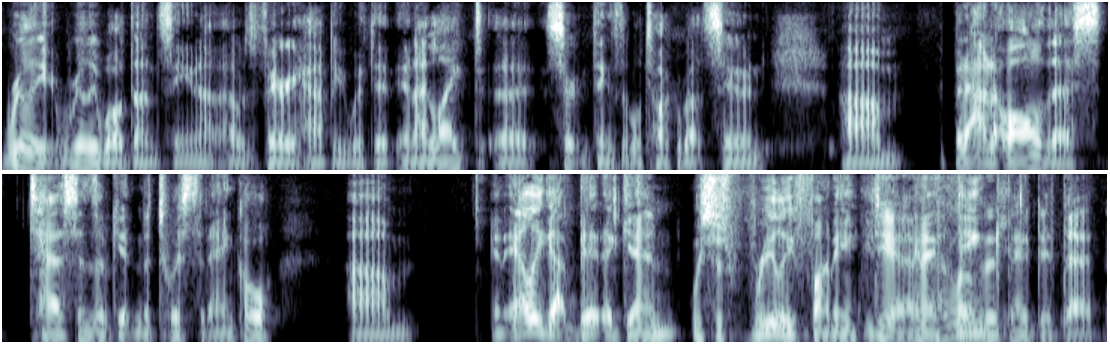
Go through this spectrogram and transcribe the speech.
really, really well done scene. I, I was very happy with it. And I liked uh, certain things that we'll talk about soon. Um, but out of all of this, Tess ends up getting a twisted ankle. Um, and Ellie got bit again, which is really funny. Yeah, And I I, love that they did that.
